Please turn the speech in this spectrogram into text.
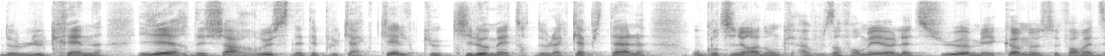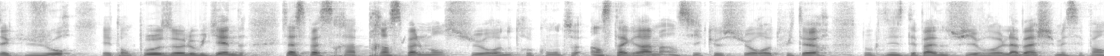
de l'Ukraine. Hier, des chars russes n'étaient plus qu'à quelques kilomètres de la capitale. On continuera donc à vous informer euh, là-dessus, euh, mais comme ce format des actus du jour est en pause euh, le week-end, ça se passera principalement sur notre compte Instagram ainsi que sur Twitter. Donc n'hésitez pas à nous suivre là-bas, mais c'est pas encore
